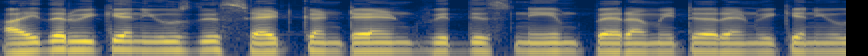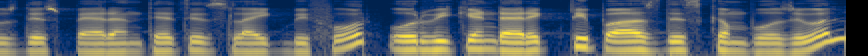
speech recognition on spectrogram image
either we can use this set content with this named parameter and we can use this parenthesis like before or we can directly pass this composable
